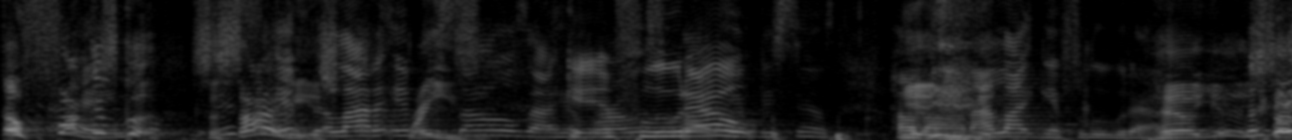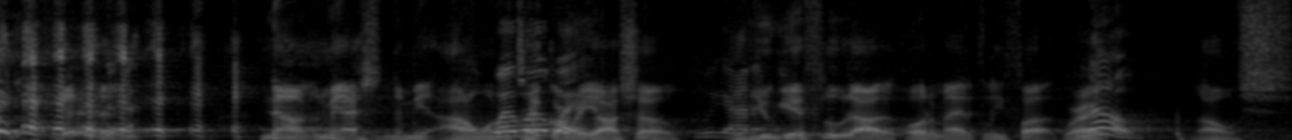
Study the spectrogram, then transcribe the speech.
The fuck Hey, is good? Society it's is a lot of empty crazy. souls out here, Getting bro. It's flued lot out. empty souls. Hold Yeah, on, you- I like getting flued out. Hell yeah, it's yeah. Now let me ask you. Let me. I don't want to take wait, over wait. y'all show. If gotta- you get flued out, automatically fuck, right? No. Oh sh.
